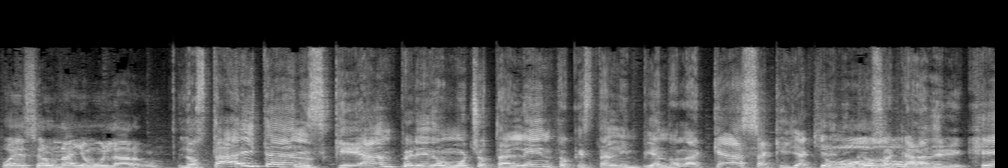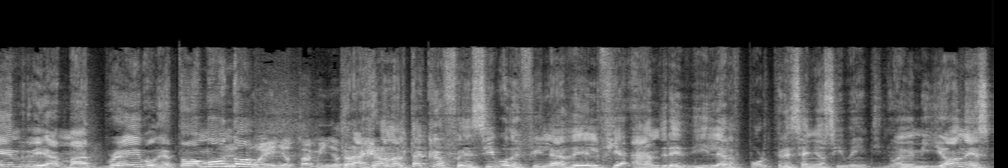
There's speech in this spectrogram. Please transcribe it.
Puede ser un año muy largo. Los Titans, que han perdido mucho talento, que están limpiando la casa, que ya quieren incluso sacar a Derrick Henry, a Matt Brable y a todo el mundo. El dueño también ya está- Trajeron al tackle ofensivo de Filadelfia, Andre Dillard, por 3 años y 29 millones.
